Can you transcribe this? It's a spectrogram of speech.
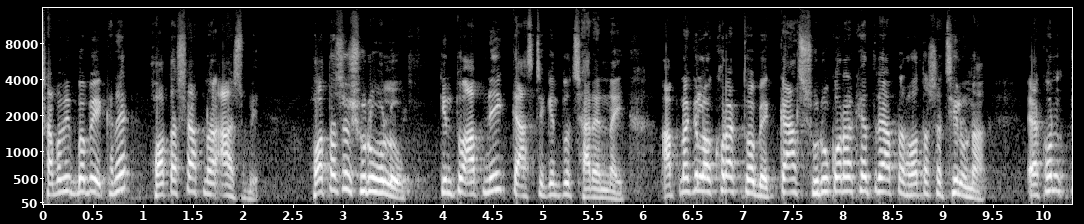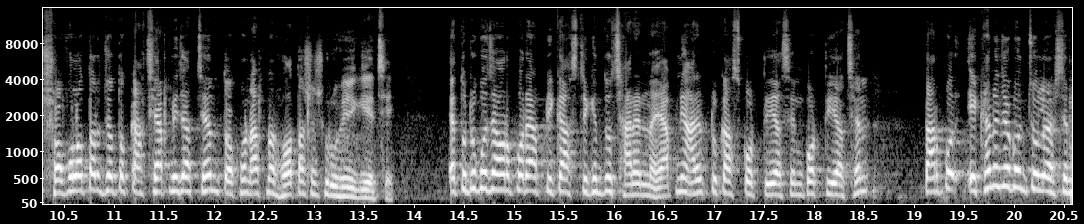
স্বাভাবিকভাবে এখানে হতাশা আপনার আসবে। হতাশা শুরু হলো, কিন্তু আপনি কাজটি কিন্তু ছাড়েন নাই। আপনাকে লক্ষ্য রাখতে হবে, কাজ শুরু করার ক্ষেত্রে আপনার হতাশা ছিল না। এখন সফলতার যত কাছে আপনি যাচ্ছেন, তখন আপনার হতাশা শুরু হয়ে গিয়েছে। এতটুকু যাওয়ার পরে আপনি কাজটি কিন্তু ছাড়েন নাই। আপনি আরেকটু কাজ করতে আছেন করতে আছেন। তারপর এখানে যখন চলে আসছেন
